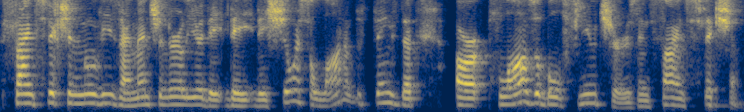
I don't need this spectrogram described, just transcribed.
science fiction movies I mentioned earlier, they, they, they show us a lot of the things that are plausible futures in science fiction.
